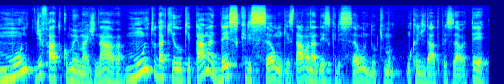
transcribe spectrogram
muito, de fato, como eu imaginava, muito daquilo que está na descrição, que estava na descrição do que uma, um candidato precisava ter,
